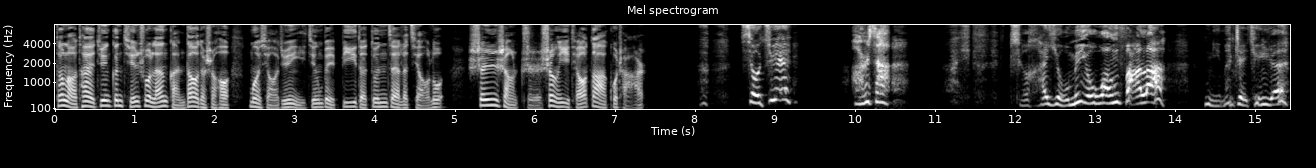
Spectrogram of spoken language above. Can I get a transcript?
等老太君跟秦淑兰赶到的时候，莫小军已经被逼得蹲在了角落，身上只剩一条大裤衩儿。小军，儿子，这还有没有王法了？你们这群人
